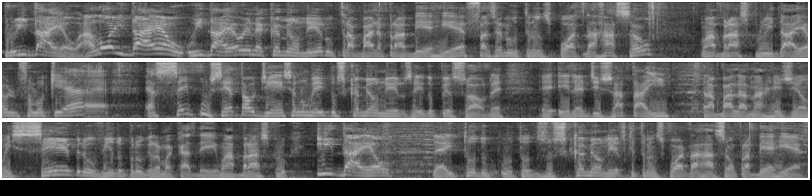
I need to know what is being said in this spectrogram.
pro Idael. Alô, Idael! O Idael, ele é caminhoneiro, trabalha pra BRF, fazendo o transporte da ração. Um abraço pro Idael, ele falou que é, é 100% audiência no meio dos caminhoneiros aí do pessoal, né? É, Ele é de Jataí, trabalha na região e sempre ouvindo o programa Cadeia. Um abraço pro Idael, né? E todo, o- todos os caminhoneiros que transportam a ração pra BRF.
